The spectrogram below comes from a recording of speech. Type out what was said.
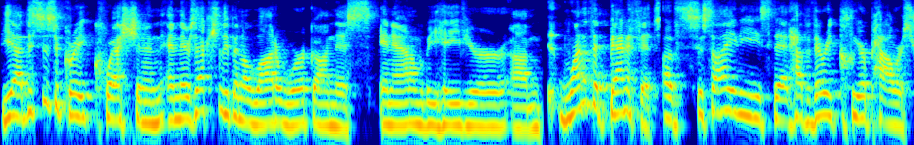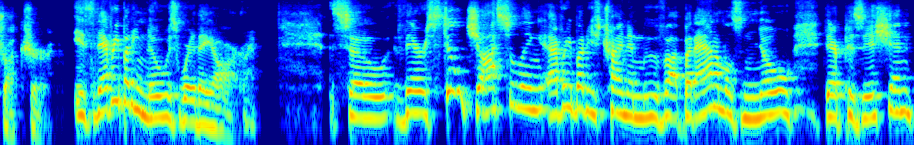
Yeah, this is a great question. And, and, there's actually been a lot of work on this in animal behavior. Um, one of the benefits of societies that have a very clear power structure is that everybody knows where they are. So they're still jostling. Everybody's trying to move up, but animals know their position.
